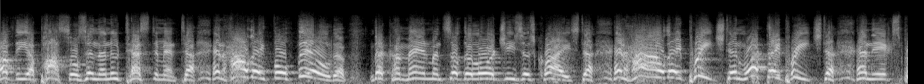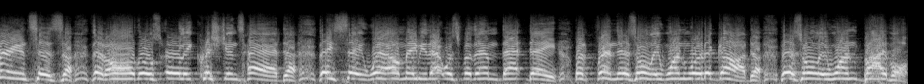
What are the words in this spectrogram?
of the apostles in the New Testament uh, and how they fulfilled the commandments of the Lord Jesus Christ and how they preached and what they preached and the experiences that all those early Christians had. They say, well, maybe that was for them that day. But friend, there's only one word of God. There's only one Bible.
